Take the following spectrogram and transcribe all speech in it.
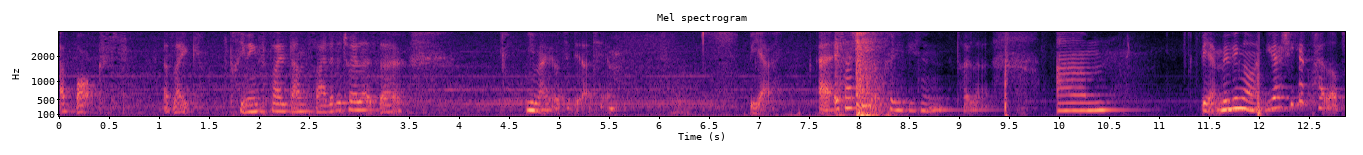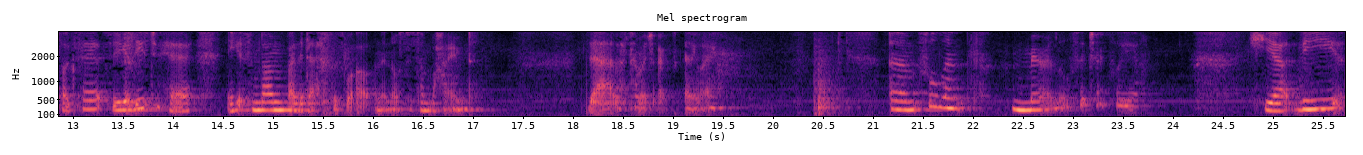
a box of like cleaning supplies down the side of the toilet, so you might be able to do that too. But yeah, uh, it's actually a pretty decent toilet. Um, but yeah, moving on, you actually get quite a lot of plugs here. So you get these two here, you get some down by the desk as well, and then also some behind there. Last time I checked, anyway. Um, full length mirror little fit check for you. Here, the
